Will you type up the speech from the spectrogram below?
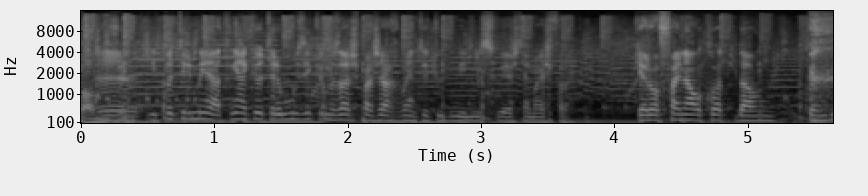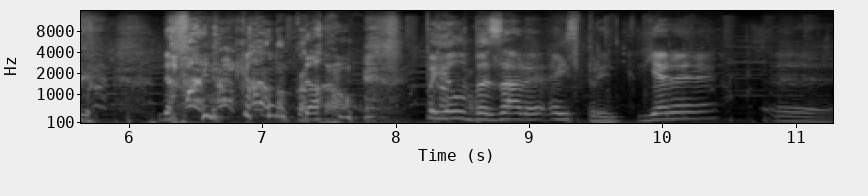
Uh, e para terminar, tinha aqui outra música, mas acho que já arrebentei tudo no início e esta é mais fraca. Que era o Final Countdown, quando, da Final Countdown, para ele bazar em sprint. E era. Uh,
